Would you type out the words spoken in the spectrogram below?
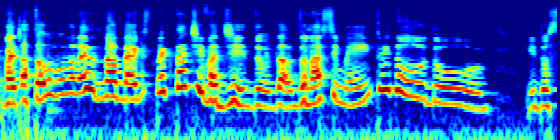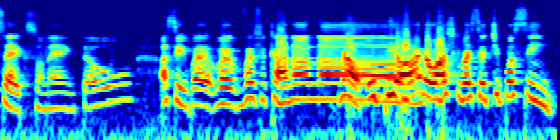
vai estar tá todo mundo na, na, mega expectativa de, do, da, do nascimento e do, do e do sexo, né? Então, assim, vai, vai, vai ficar na, na, Não, o pior eu acho que vai ser tipo assim.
